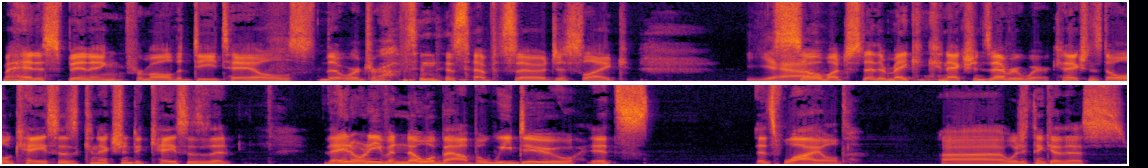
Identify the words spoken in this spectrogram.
my head is spinning from all the details that were dropped in this episode. Just like Yeah. so much stuff. They're making connections everywhere. Connections to old cases, connection to cases that they don't even know about, but we do. It's it's wild. Uh, what do you think of this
